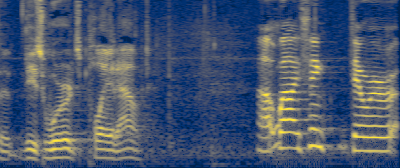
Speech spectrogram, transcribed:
the these words played out? Uh, well, I think there were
